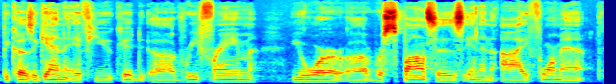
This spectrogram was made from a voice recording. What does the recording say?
Because again, if you could uh, reframe your uh, responses in an I format,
